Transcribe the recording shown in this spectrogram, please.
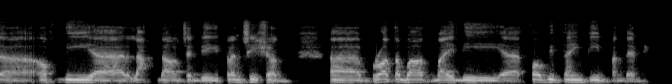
uh, of the uh, lockdowns and the transition uh, brought about by the uh, COVID-19 pandemic.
